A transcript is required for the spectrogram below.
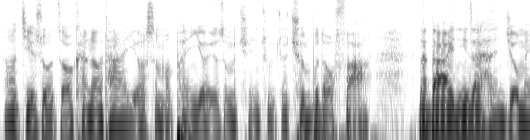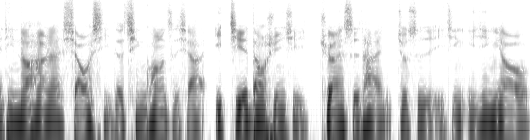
然后解锁之后看到他有什么朋友有什么群主就全部都发。那大家已经在很久没听到他的消息的情况之下，一接到讯息，居然是他就是已经已经要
